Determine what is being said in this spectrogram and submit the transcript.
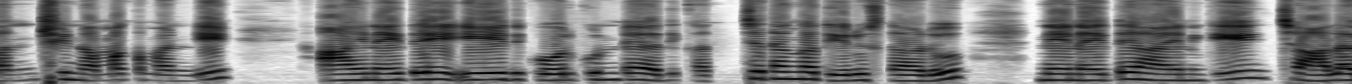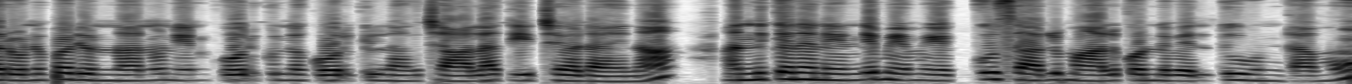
మంచి నమ్మకం అండి. ఆయన అయితే ఏది కోరుకుంటే అది ఖచ్చితంగా తీరుస్తాడు. నేనైతే ఆయనకి చాలా రుణపడి ఉన్నాను. నేను కోరుకున్న కోరికలు నాకు చాలా తీర్చాడు ఆయన. అందుకనేనండి మేము ఎక్కువ సార్లు మాలకొండ వెళ్తూ ఉంటాము.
